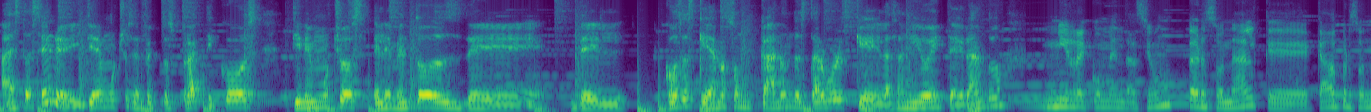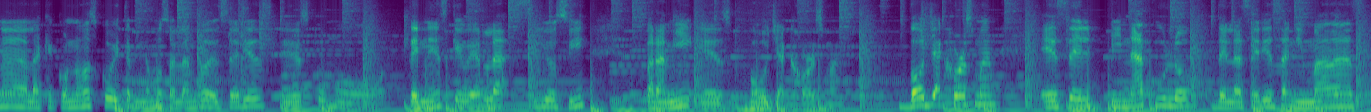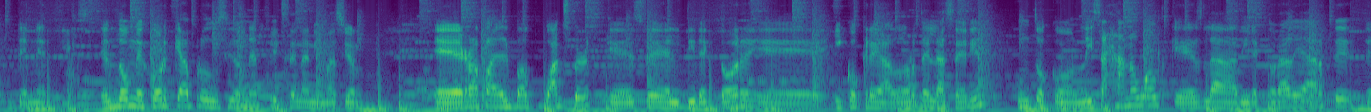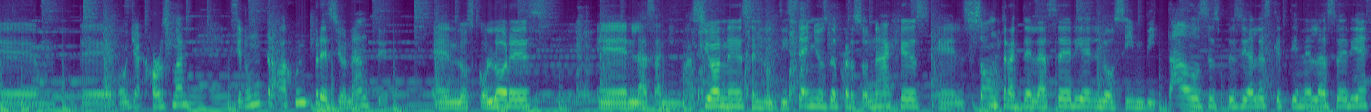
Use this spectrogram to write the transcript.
a esta serie. Y tiene muchos efectos prácticos, tiene muchos elementos de, de cosas que ya no son canon de Star Wars que las han ido integrando mi recomendación personal, que cada persona a la que conozco y terminamos hablando de series, es como tenés que verla sí o sí. Para mí es Bojack Horseman. Bojack Horseman es el pináculo de las series animadas de Netflix. Es lo mejor que ha producido Netflix en animación. Eh, Rafael Bob Waxberg, que es el director eh, y co-creador de la serie, junto con Lisa Hannawald, que es la directora de arte de, de Bojack Horseman, hicieron un trabajo impresionante en los colores, en las animaciones, en los diseños de personajes, el soundtrack de la serie, los invitados especiales que tiene la serie,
